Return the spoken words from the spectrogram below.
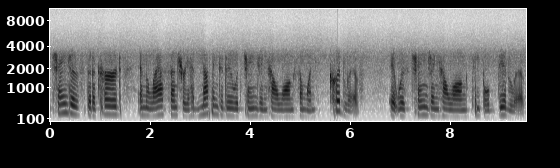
changes that occurred in the last century had nothing to do with changing how long someone could live. It was changing how long people did live.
